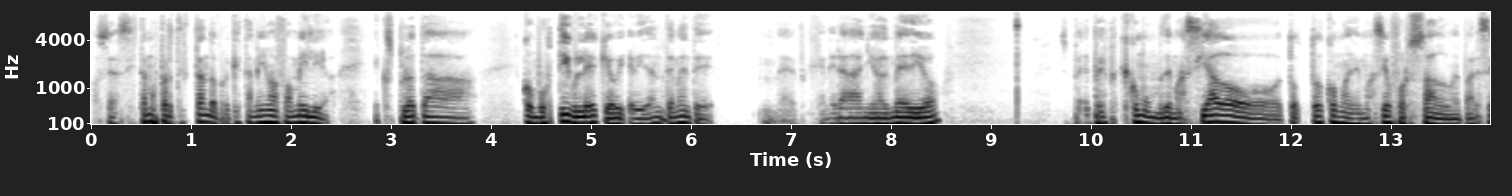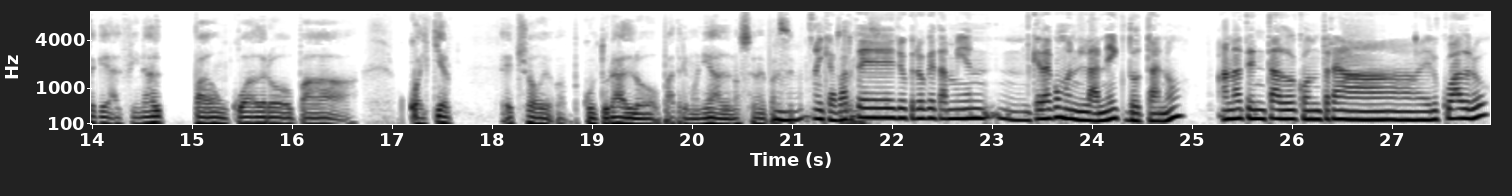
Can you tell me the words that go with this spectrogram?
o sea, si estamos protestando porque esta misma familia explota combustible que hoy evidentemente genera daño al medio, es como demasiado, to- todo como demasiado forzado. Me parece que al final paga un cuadro, paga cualquier hecho cultural o patrimonial, no sé, me parece. Y que aparte yo creo que también mm, queda como en la anécdota, ¿no? Han atentado contra el cuadro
